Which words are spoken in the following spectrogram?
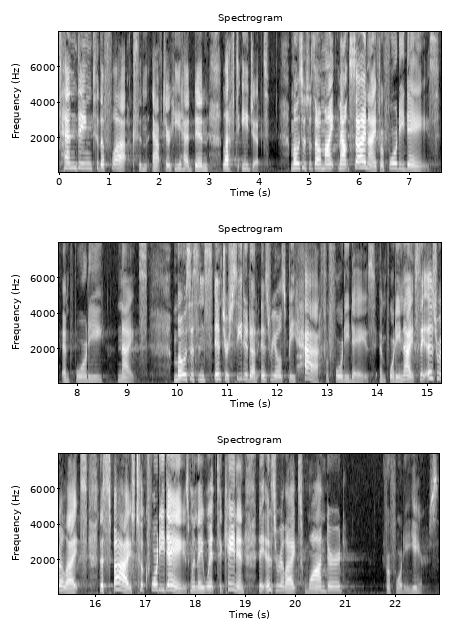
tending to the flocks and after he had been left Egypt. Moses was on Mount Sinai for 40 days and 40 nights. Moses interceded on Israel's behalf for 40 days and 40 nights. The Israelites, the spies, took 40 days when they went to Canaan. The Israelites wandered for 40 years.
